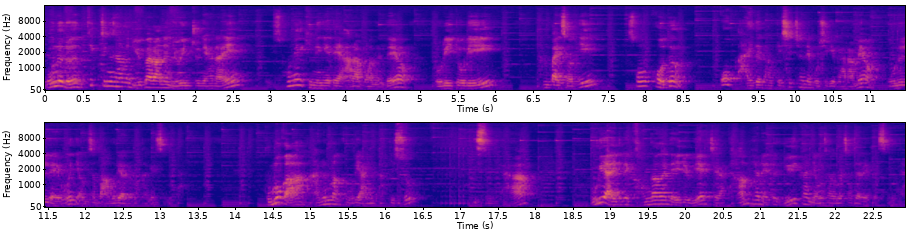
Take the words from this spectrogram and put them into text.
오늘은 틱 증상을 유발하는 요인 중에 하나인 손의 기능에 대해 알아보았는데요. 도리도리, 한발서기, 손코 등 꼭 아이들과 함께 실천해 보시기 바라며 오늘 내용은 여기서 마무리하도록 하겠습니다. 부모가 아는 만큼 우리 아이는 바뀔 수 있습니다. 우리 아이들의 건강한 내일을 위해 제가 다음 편에도 유익한 영상으로 찾아뵙겠습니다.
